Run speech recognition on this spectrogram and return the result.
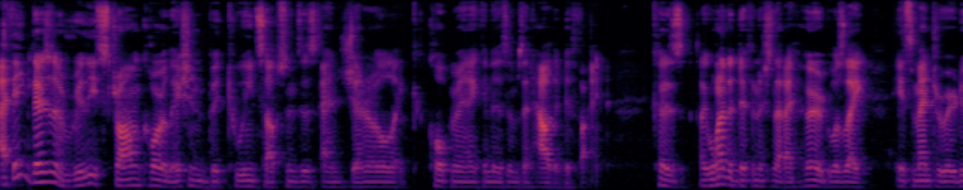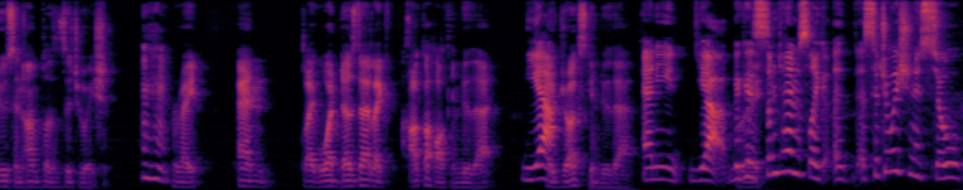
I think there's a really strong correlation between substances and general like coping mechanisms and how they're defined. Because like one of the definitions that I heard was like it's meant to reduce an unpleasant situation, hmm right? And like what does that? Like alcohol can do that. Yeah. Like drugs can do that. Any yeah, because Right. sometimes like a, a situation is so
